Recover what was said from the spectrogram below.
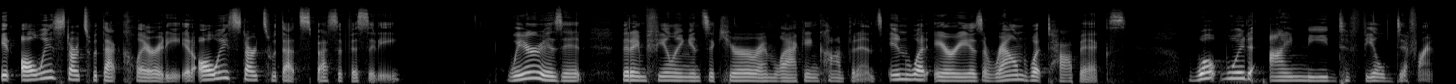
It always starts with that clarity, it always starts with that specificity. Where is it that I'm feeling insecure or I'm lacking confidence? In what areas, around what topics? What would I need to feel different?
